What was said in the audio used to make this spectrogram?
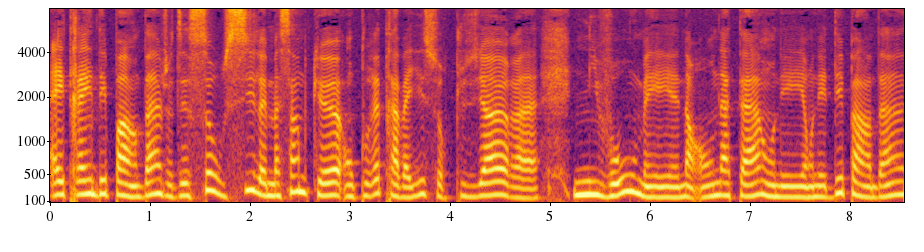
être indépendant. Je veux dire, ça aussi, là, il me semble qu'on pourrait travailler sur plusieurs niveaux, mais non, on attend, on est, on est dépendant.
